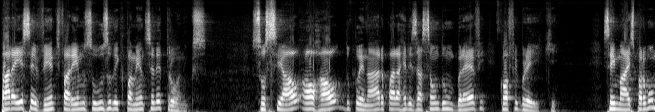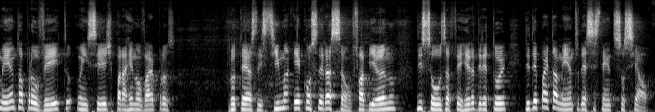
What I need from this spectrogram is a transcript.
Para esse evento, faremos o uso de equipamentos eletrônicos social ao hall do plenário para a realização de um breve coffee break. Sem mais para o momento, aproveito o ensejo para renovar pro, protesto de estima e consideração. Fabiano de Souza Ferreira, diretor de Departamento de Assistente Social.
